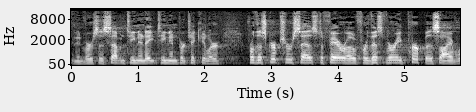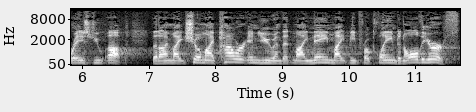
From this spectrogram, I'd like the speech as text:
And in verses 17 and 18 in particular, for the scripture says to Pharaoh, For this very purpose I have raised you up, that I might show my power in you, and that my name might be proclaimed in all the earth.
